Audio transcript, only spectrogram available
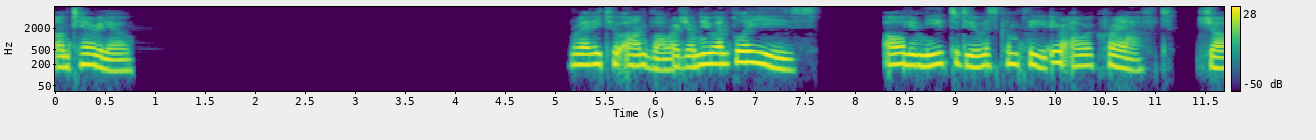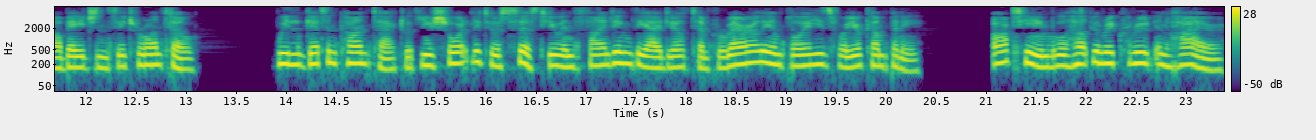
Ontario. ready to onboard your new employees. All you need to do is complete your Our Craft Job Agency Toronto. We'll get in contact with you shortly to assist you in finding the ideal temporarily employees for your company. Our team will help you recruit and hire,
